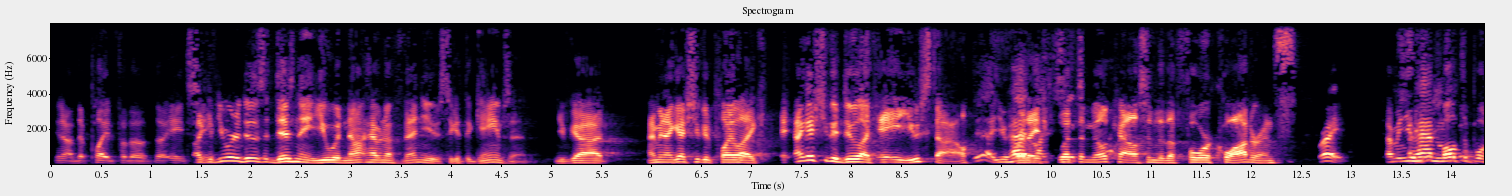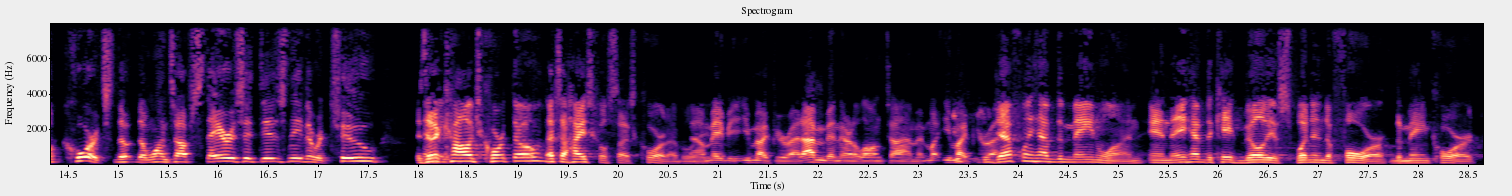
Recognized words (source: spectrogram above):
you know, that played for the the eight. Like seed. if you were to do this at Disney, you would not have enough venues to get the games in. You've got, I mean, I guess you could play like, I guess you could do like AAU style, yeah, you where had they like split the milk house into the four quadrants. right. I mean, you had multiple courts. The the ones upstairs at Disney, there were two. Is And that a college court though? That's a high school size court, I believe. Now, maybe you might be right. I haven't been there in a long time. It might, you might be right. You right. definitely have the main one, and they have the capability of splitting into four, the main court.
